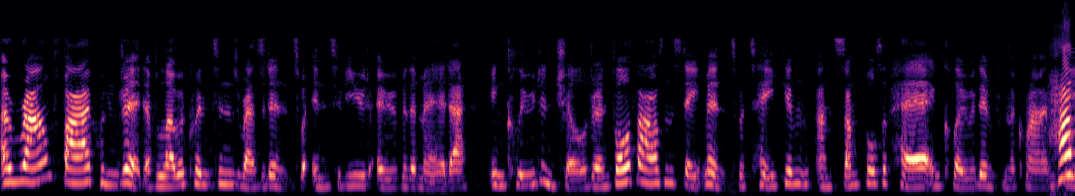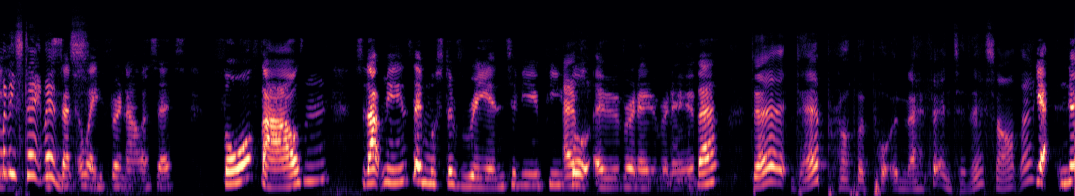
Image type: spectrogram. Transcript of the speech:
around 500 of Lower Quinton's residents were interviewed over the murder, including children. 4,000 statements were taken, and samples of hair and clothing from the crime How scene many were statements? sent away for analysis. 4,000. So that means they must have re-interviewed people over and over and over. They're they're proper putting effort into this, aren't they? Yeah, no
